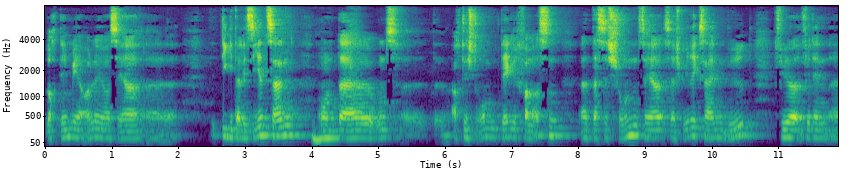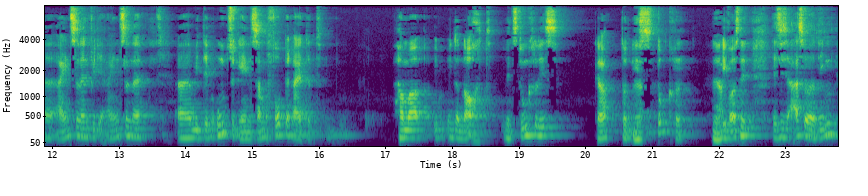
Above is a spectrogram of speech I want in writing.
nachdem wir alle ja sehr äh, digitalisiert sind und äh, uns auf den Strom täglich verlassen, dass es schon sehr, sehr schwierig sein wird für, für den äh, Einzelnen, für die Einzelne, äh, mit dem umzugehen. Sind wir vorbereitet? Haben wir in, der Nacht, wenn es dunkel ist, ja, dann Ja. ist es dunkel. Ja. Ich weiß nicht, das ist auch so ein Ding,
